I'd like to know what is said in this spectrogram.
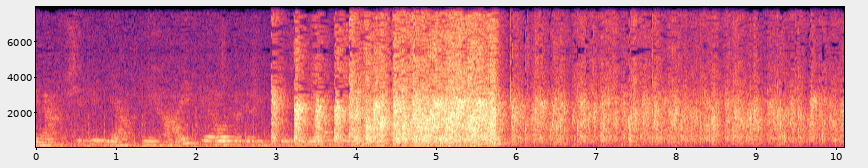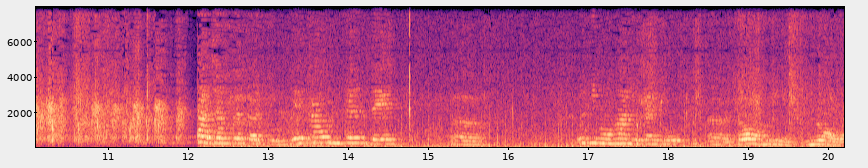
Ioana Enea și Silvia Mihai, le rog să se ridice și această cărtulie ca un fel de uh, ultim omagiu pentru uh, 2009,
